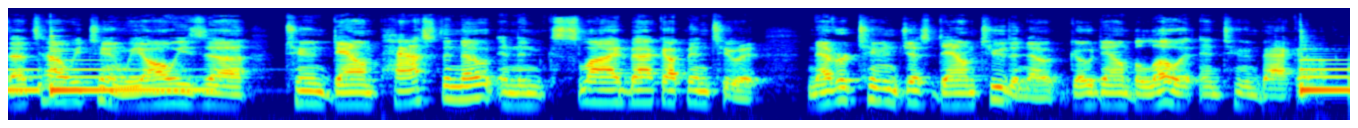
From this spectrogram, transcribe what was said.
That's how we tune. We always uh, tune down past the note and then slide back up into it. Never tune just down to the note. Go down below it and tune back up.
